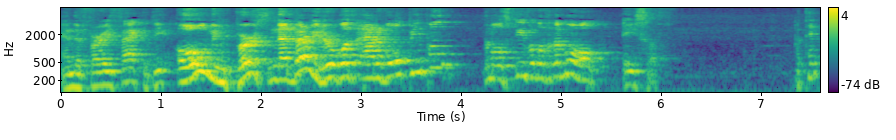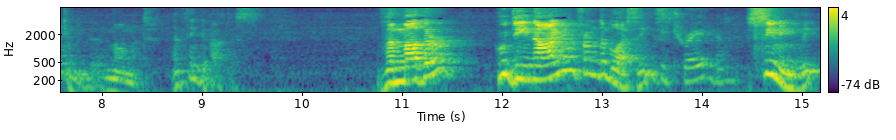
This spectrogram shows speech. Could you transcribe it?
and the very fact that the only person that buried her was out of all people, the most evil of them all, Esav. But take a moment and think about this. The mother who denied him from the blessings, Betrayed him. seemingly,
